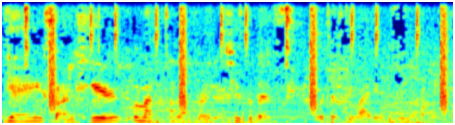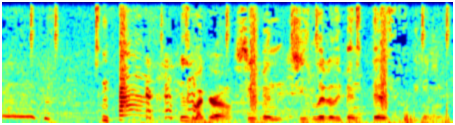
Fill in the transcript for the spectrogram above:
Yay, so I'm here with my photographer. She's the best. We're testing lighting. this is my girl. She's been, she's literally been there since the beginning.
